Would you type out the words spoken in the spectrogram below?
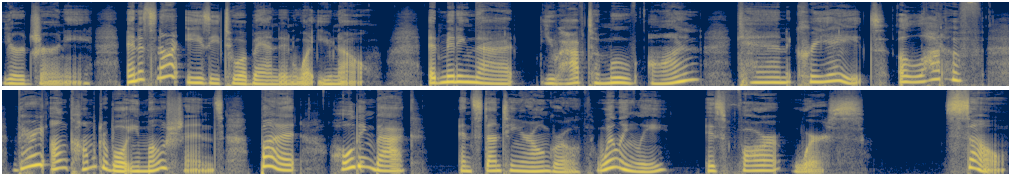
your journey. And it's not easy to abandon what you know. Admitting that you have to move on can create a lot of very uncomfortable emotions, but holding back and stunting your own growth willingly is far worse. So,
